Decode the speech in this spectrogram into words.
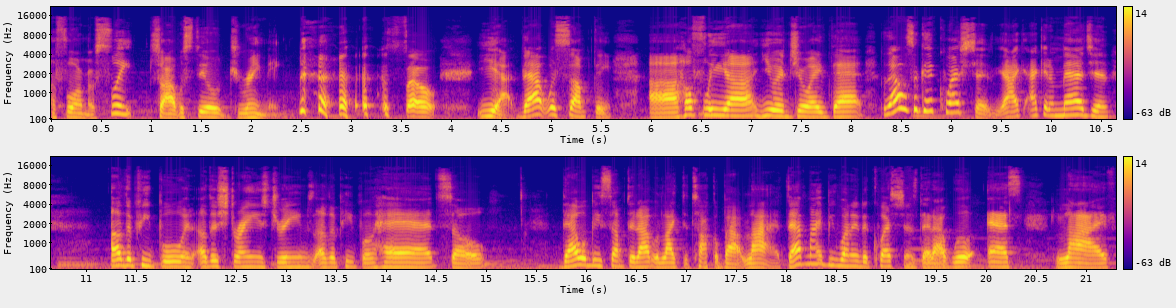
a form of sleep, so I was still dreaming. so, yeah, that was something. Uh, hopefully, uh, you enjoyed that. But that was a good question. I, I can imagine other people and other strange dreams other people had. So, that would be something I would like to talk about live. That might be one of the questions that I will ask live.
